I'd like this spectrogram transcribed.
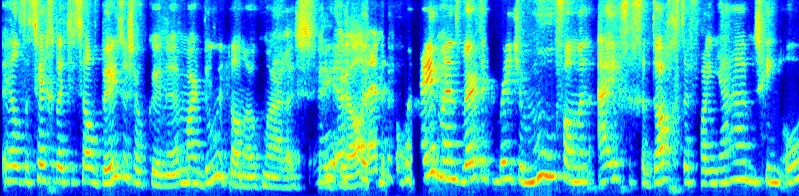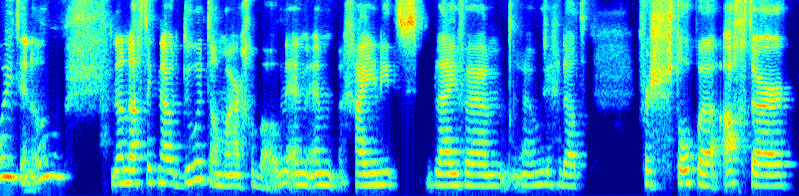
heel tijd zeggen dat je het zelf beter zou kunnen, maar doe het dan ook maar eens. Weet je wel? En op een gegeven moment werd ik een beetje moe van mijn eigen gedachten van ja, misschien ooit en oh. En dan dacht ik, nou doe het dan maar gewoon. En, en ga je niet blijven, uh, hoe zeg je dat, verstoppen achter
